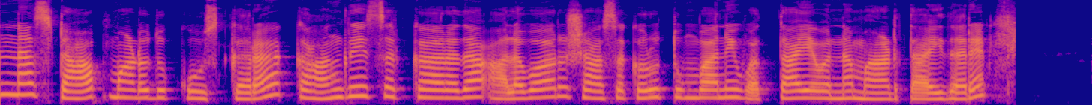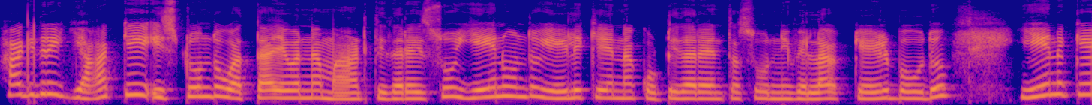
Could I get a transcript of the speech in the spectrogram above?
ಇದನ್ನು ಸ್ಟಾಪ್ ಮಾಡೋದಕ್ಕೋಸ್ಕರ ಕಾಂಗ್ರೆಸ್ ಸರ್ಕಾರದ ಹಲವಾರು ಶಾಸಕರು ತುಂಬಾ ಒತ್ತಾಯವನ್ನು ಮಾಡ್ತಾ ಇದ್ದಾರೆ. ಹಾಗಿದ್ರೆ ಯಾಕೆ ಇಷ್ಟೊಂದು ಒತ್ತಾಯವನ್ನು ಮಾಡ್ತಿದ್ದಾರೆ? ಸೊ ಏನೊಂದು ಹೇಳಿಕೆಯನ್ನು ಕೊಟ್ಟಿದ್ದಾರೆ ಅಂತ ಸೊ, ನೀವೆಲ್ಲ ಕೇಳ್ಬೋದು. ಏನಕ್ಕೆ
